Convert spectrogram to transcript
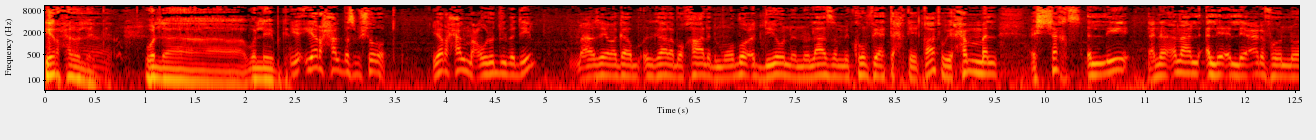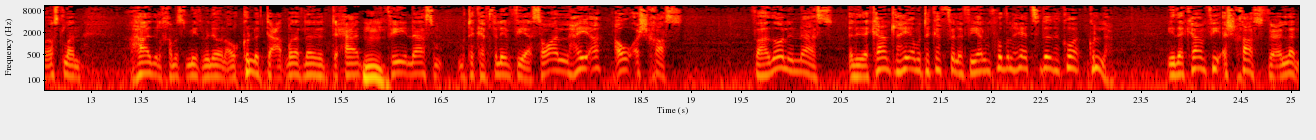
يرحل ولا يبقى؟ ولا ولا يبقى؟ يرحل بس بشروط. يرحل مع وجود البديل مع زي ما قال أبو خالد موضوع الديون إنه لازم يكون فيها تحقيقات ويحمل الشخص اللي يعني أنا اللي, اللي أعرفه إنه أصلا هذه ال 500 مليون أو كل التعاقدات نادي الاتحاد. في ناس متكفلين فيها سواء الهيئة أو أشخاص. فهذول الناس اللي إذا كانت الهيئة متكفلة فيها المفروض الهيئة تسددها كلها. إذا كان في أشخاص فعلا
